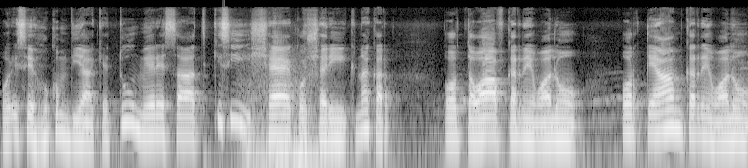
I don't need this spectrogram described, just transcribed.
اور اسے حکم دیا کہ تو میرے ساتھ کسی شے کو شریک نہ کر اور طواف کرنے والوں اور قیام کرنے والوں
